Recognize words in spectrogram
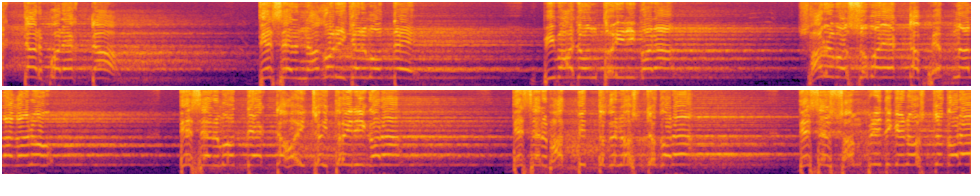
একটার পর একটা দেশের নাগরিকের মধ্যে বিভাজন তৈরি করা, সর্বসময় একটা ফেতনা লাগানো, দেশের মধ্যে একটা হইচই তৈরি করা, দেশের ভাতৃত্বকে নষ্ট করা, দেশের সম্প্রীতিকে নষ্ট করা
